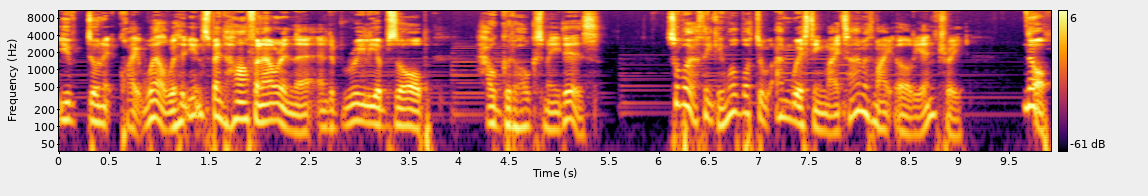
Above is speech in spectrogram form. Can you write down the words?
you've done it quite well. You can spend half an hour in there and really absorb how good Hogsmeade is. So you're thinking, well, what do I'm wasting my time with my early entry? No,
